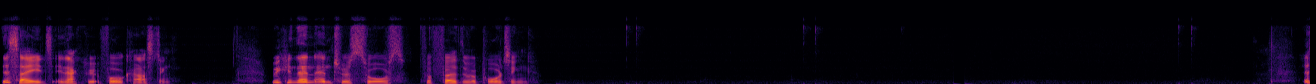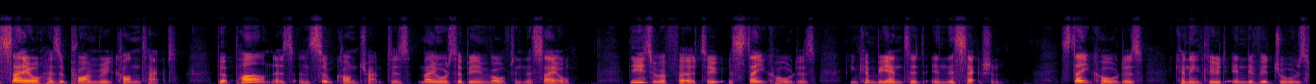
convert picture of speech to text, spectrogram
This aids in accurate forecasting. We can then enter a source for further reporting. A sale has a primary contact, but partners and subcontractors may also be involved in the sale. These are referred to as stakeholders and can be entered in this section. Stakeholders can include individuals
